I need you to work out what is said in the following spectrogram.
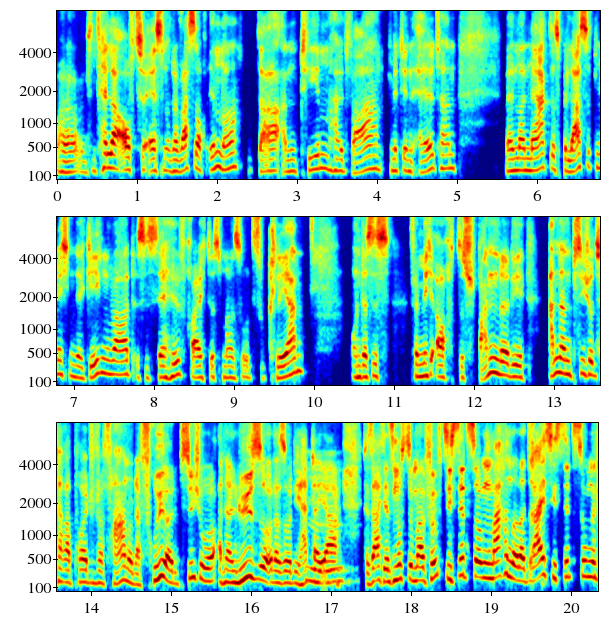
oder den Teller aufzuessen oder was auch immer da an Themen halt war mit den Eltern, wenn man merkt, das belastet mich in der Gegenwart, ist es sehr hilfreich, das mal so zu klären. Und das ist für mich auch das Spannende, die anderen psychotherapeutischen Verfahren oder früher die Psychoanalyse oder so, die hat mhm. da ja gesagt, jetzt musst du mal 50 Sitzungen machen oder 30 Sitzungen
